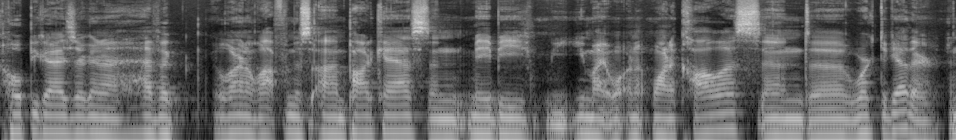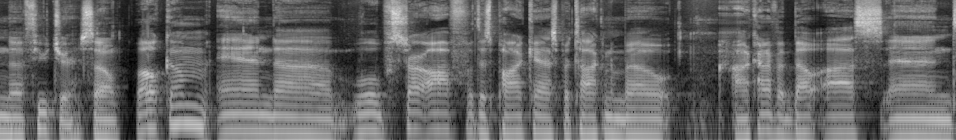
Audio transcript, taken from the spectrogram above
hope you guys are gonna have a learn a lot from this um, podcast, and maybe you might want to, want to call us and uh, work together in the future. So welcome, and uh, we'll start off with this podcast by talking about uh, kind of about us and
